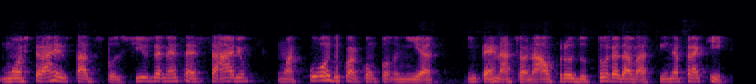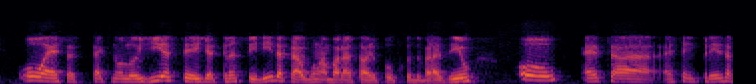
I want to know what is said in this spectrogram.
mostrar resultados positivos, é necessário um acordo com a companhia internacional produtora da vacina para que ou essa tecnologia seja transferida para algum laboratório público do Brasil, ou essa, essa empresa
